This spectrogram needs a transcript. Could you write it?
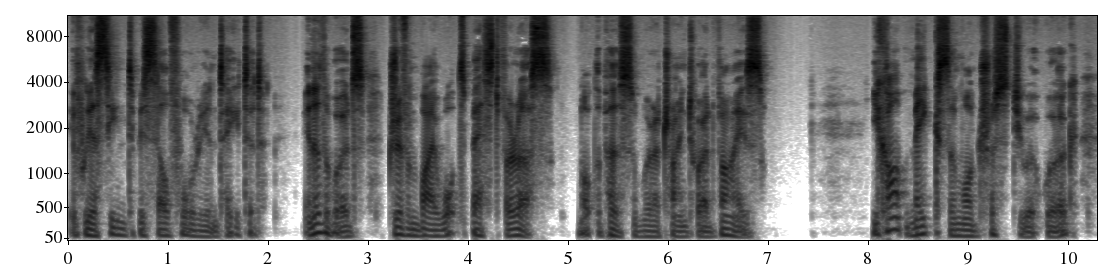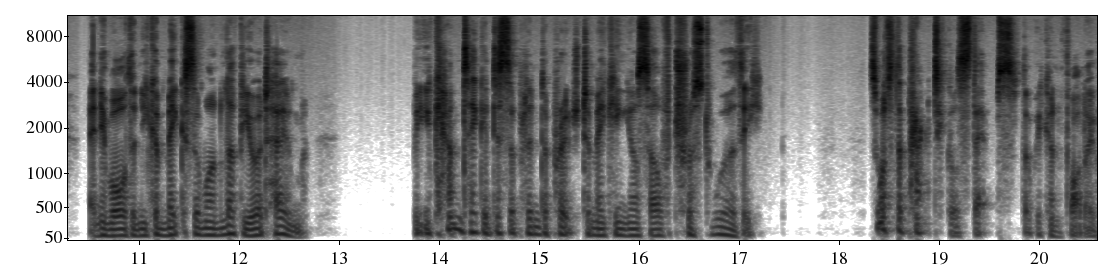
if we are seen to be self orientated. In other words, driven by what's best for us, not the person we're trying to advise. You can't make someone trust you at work any more than you can make someone love you at home. But you can take a disciplined approach to making yourself trustworthy. So, what are the practical steps that we can follow?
